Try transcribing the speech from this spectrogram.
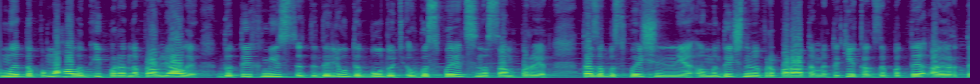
ми допомагали і перенаправляли до тих місць, де люди будуть в безпеці насамперед та забезпечені е, медичними препаратами, такі як ЗПТ, АРТ.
